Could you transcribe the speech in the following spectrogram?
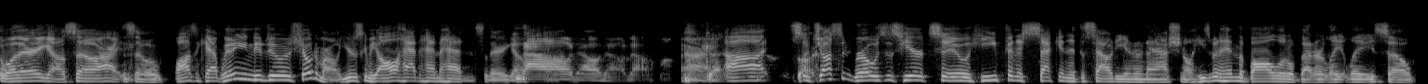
well, there you go. So, all right. So, Boston Cap, we don't even need to do a show tomorrow. You're just gonna be all Hatton, Hatton, Hatton. So there you go. No, no, no, no. All right. Uh, so Justin Rose is here too. He finished second at the Saudi International. He's been hitting the ball a little better lately. So,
